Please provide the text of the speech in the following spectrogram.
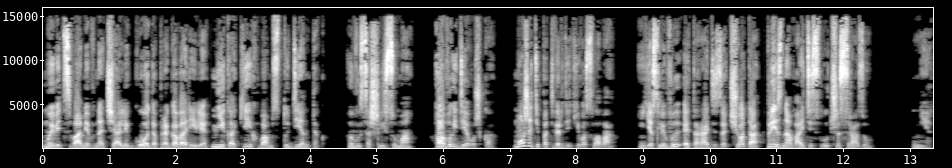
мы ведь с вами в начале года проговорили. Никаких вам студенток. Вы сошли с ума? А вы, девушка, можете подтвердить его слова? Если вы это ради зачета, признавайтесь лучше сразу. Нет,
